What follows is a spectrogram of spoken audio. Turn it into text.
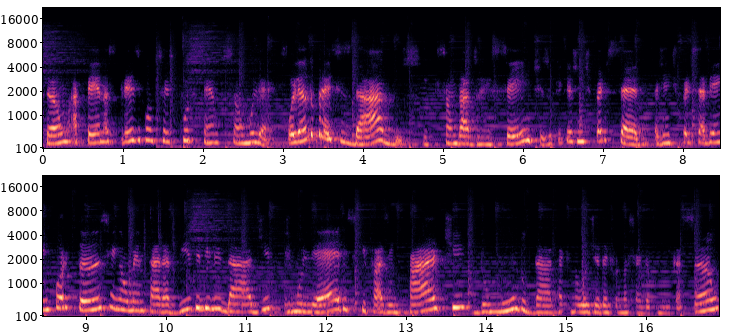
Então, apenas 13,6% são mulheres. Olhando para esses dados, que são dados recentes, o que, que a gente percebe? A gente percebe a importância em aumentar a visibilidade de mulheres que fazem parte do mundo da tecnologia da informação e da comunicação.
